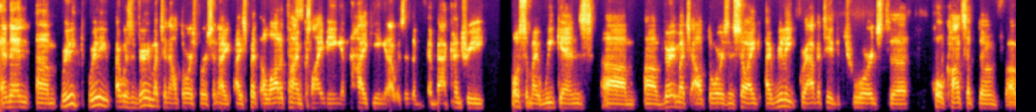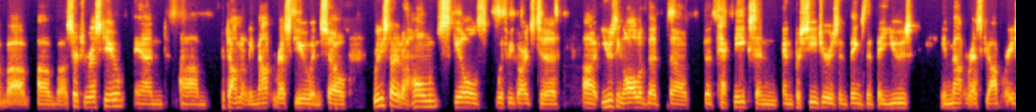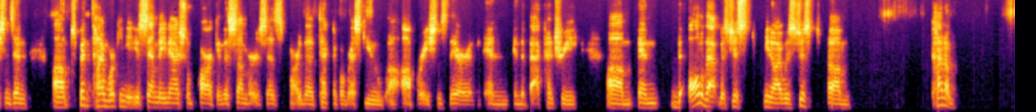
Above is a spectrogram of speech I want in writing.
and then um, really, really, I was very much an outdoors person. I, I spent a lot of time climbing and hiking, and I was in the backcountry most of my weekends, um, uh, very much outdoors. And so I, I really gravitated towards the whole concept of of, uh, of uh, search and rescue and um, predominantly mountain rescue, and so really started to hone skills with regards to uh, using all of the, the, the techniques and and procedures and things that they use in mountain rescue operations, and um, spent time working in Yosemite National Park in the summers as part of the technical rescue uh, operations there and, and in the backcountry. Um, and th- all of that was just, you know, I was just um, kind of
